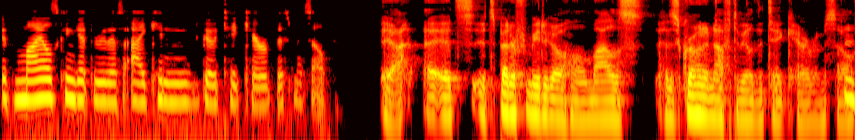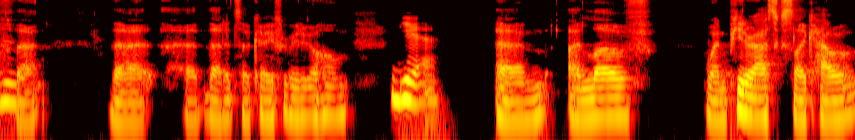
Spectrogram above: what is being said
If Miles can get through this, I can go take care of this myself. yeah uh, it's it's better for me to go home miles has grown enough to be able to take care of himself Mhm. that that uh, that it's okay for me to go home Yeah. and i love when peter asks like how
